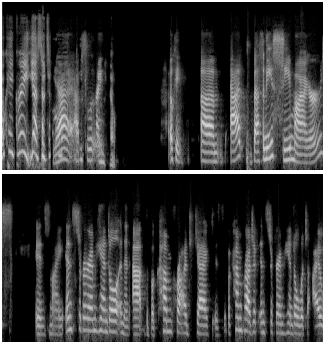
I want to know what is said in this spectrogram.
Okay, great. Yeah, so tell Yeah, everybody where they can absolutely. Okay. Um, at Bethany C. Meyers is my Instagram handle, and then at the Become Project is the Become Project Instagram handle, which I,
